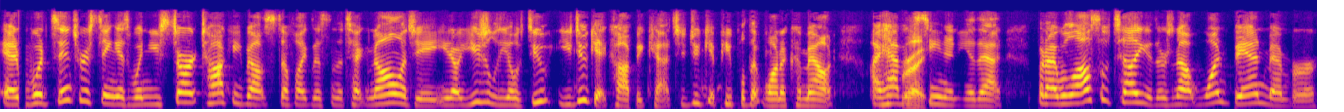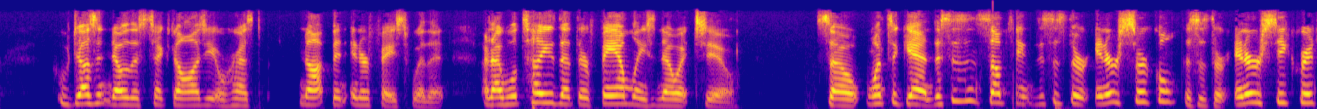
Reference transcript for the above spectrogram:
And what's interesting is when you start talking about stuff like this in the technology, you know, usually you'll do you do get copycats. You do get people that want to come out. I haven't right. seen any of that. But I will also tell you there's not one band member who doesn't know this technology or has not been interfaced with it. And I will tell you that their families know it too. So once again, this isn't something this is their inner circle, this is their inner secret.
